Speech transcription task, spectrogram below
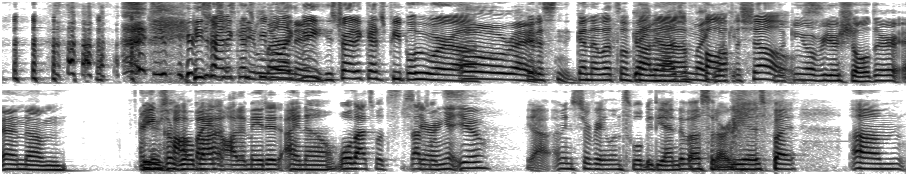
He's trying to catch people like me. He's trying to catch people who are uh, oh right. gonna gonna let something God, uh, like fall off the shelf. looking over your shoulder and um being caught by an automated. I know. Well, that's what's that's staring what's- at you. Yeah, I mean, surveillance will be the end of us. It already is, but um,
